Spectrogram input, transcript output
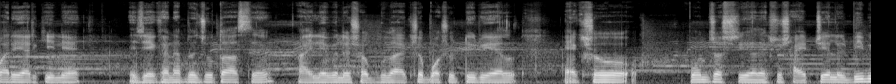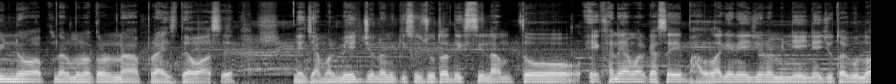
পারি আর কি নে যে এখানে আপনার জুতা আছে হাই লেভেলের সবগুলো, একশো পঁয়ষট্টি রিয়াল, একশো পঞ্চাশ রিয়াল, একশো ষাট রিয়ালের বিভিন্ন আপনার মনে করেন না প্রাইস দেওয়া আছে। এই যে আমার মেয়ের জন্য আমি কিছু জুতা দেখছিলাম, তো এখানে আমার কাছে ভালো লাগে না, এই জন্য আমি নেই নেই জুতাগুলো।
